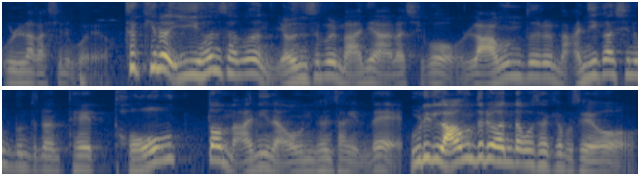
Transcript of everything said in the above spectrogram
올라가시는 거예요. 특히나 이 현상은 연습을 많이 안 하시고 라운드를 많이 가시는 분들한테 더욱 더 많이 나오는 현상인데 우리 라운드를 간다고 생각해 보세요.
